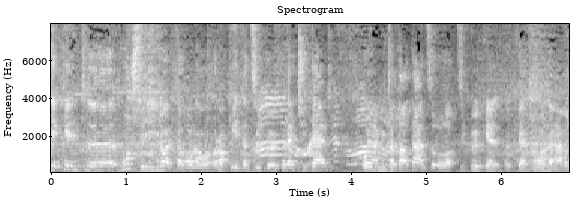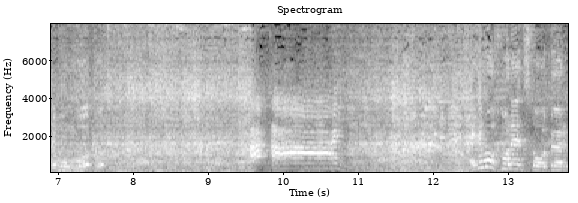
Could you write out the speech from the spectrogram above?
Egyébként most, hogy így rajta van a rakétacipő recsiten, olyan, mint a táncoló lakcipőket mondanám, vagy a mongolkot. Egy mozgó Landstalker!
